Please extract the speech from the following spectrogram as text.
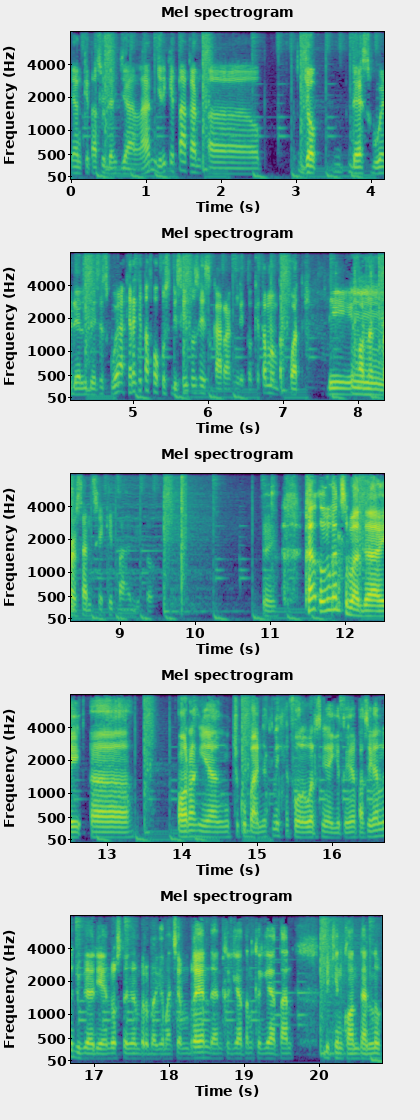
yang kita sudah jalan jadi kita akan eh, job desk gue daily basis gue akhirnya kita fokus di situ sih sekarang gitu. Kita memperkuat di Hmm. online presence kita gitu. Kan lu kan sebagai eh, orang yang cukup banyak nih followersnya gitu ya pasti kan lu juga di endorse dengan berbagai macam brand dan kegiatan-kegiatan bikin konten lu.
